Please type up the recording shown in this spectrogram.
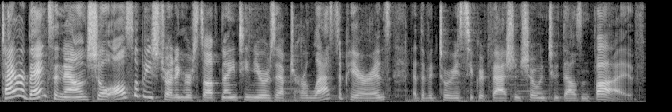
Tyra Banks announced she'll also be strutting her stuff 19 years after her last appearance at the Victoria's Secret Fashion Show in 2005.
